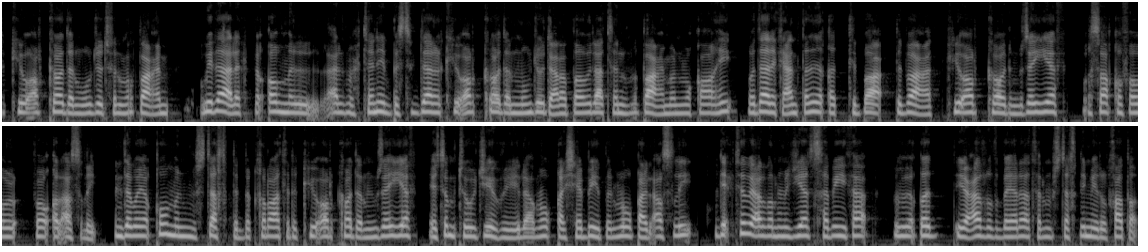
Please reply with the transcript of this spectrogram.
ال QR code الموجود في المطاعم. وبذلك يقوم المحتالين باستبدال ال QR code الموجود على طاولات المطاعم والمقاهي وذلك عن طريق اتباع طباعة QR code مزيف ولصقه فوق الأصلي عندما يقوم المستخدم بقراءة ال QR code المزيف يتم توجيهه إلى موقع شبيه بالموقع الأصلي قد يحتوي على برمجيات خبيثة مما قد يعرض بيانات المستخدمين للخطر.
